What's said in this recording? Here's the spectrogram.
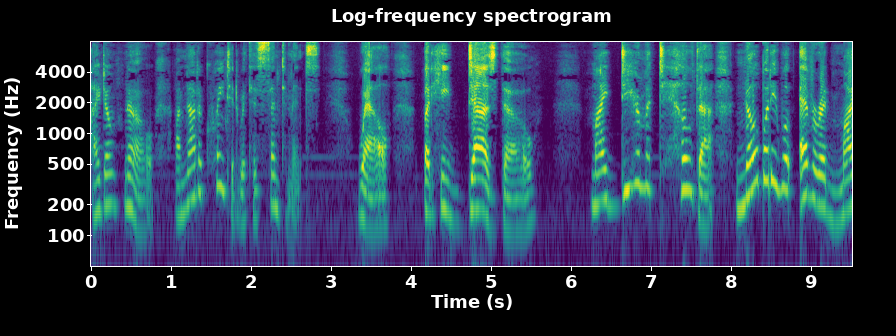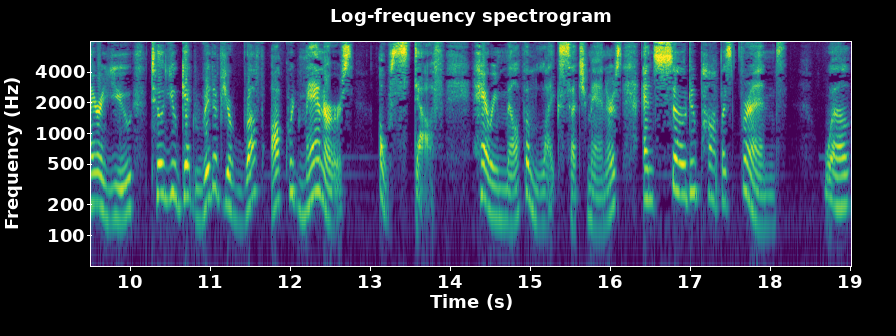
I don't know. I'm not acquainted with his sentiments. Well, but he does, though. My dear Matilda, nobody will ever admire you till you get rid of your rough, awkward manners. Oh, stuff! Harry Meltham likes such manners, and so do Papa's friends. Well,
